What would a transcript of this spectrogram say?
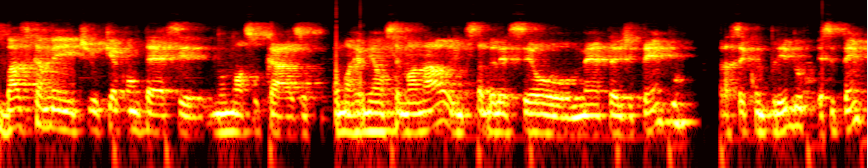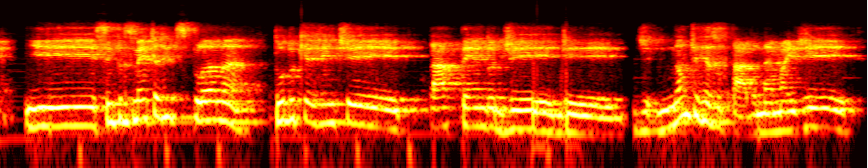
Basicamente, o que acontece no nosso caso é uma reunião semanal, a gente estabeleceu metas de tempo para ser cumprido esse tempo. E simplesmente a gente explana tudo que a gente está tendo de, de, de, não de resultado, né, mas de,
